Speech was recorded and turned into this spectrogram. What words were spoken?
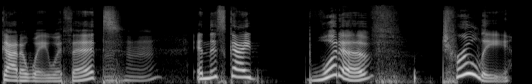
Got Away with It. Mm-hmm. And this guy would have, truly,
